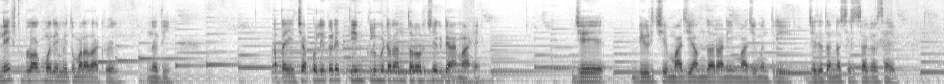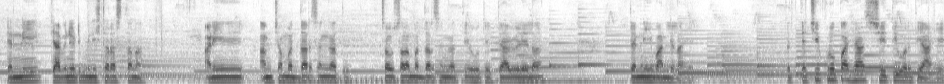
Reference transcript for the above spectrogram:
नेक्स्ट ब्लॉगमध्ये मी तुम्हाला दाखवेल नदी. आता याच्या पलीकडे तीन किलोमीटर अंतरावरचे एक डॅम आहे जे बीडचे माजी आमदार आणि माजी मंत्री जयदत्तांना क्षीरसागर साहेब यांनी कॅबिनेट मिनिस्टर असताना आणि आमच्या मतदारसंघात चौसाळा मतदारसंघात ते होते त्यावेळेला त्यांनीही बांधलेलं आहे. तर त्याची कृपा ह्या शेतीवरती आहे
